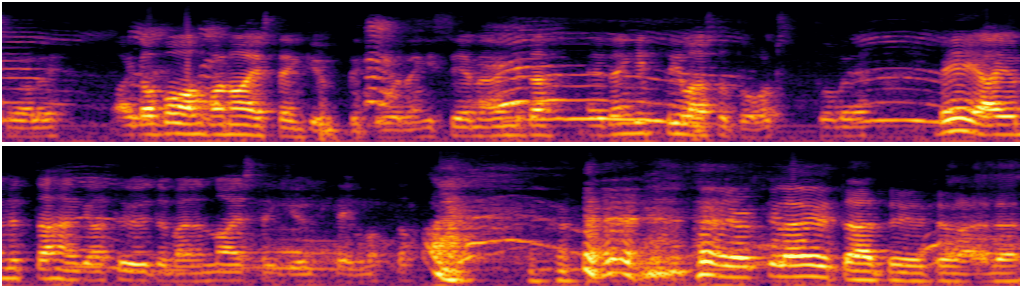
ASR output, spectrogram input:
Se oli aika vahva naisten kymppi kuitenkin siinä, ei mitä etenkin tilastotulokset tuli. B ei ole nyt tähän kyllä tyytyväinen naisten kymppiin, mutta... ei ole kyllä yhtään tyytyväinen.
